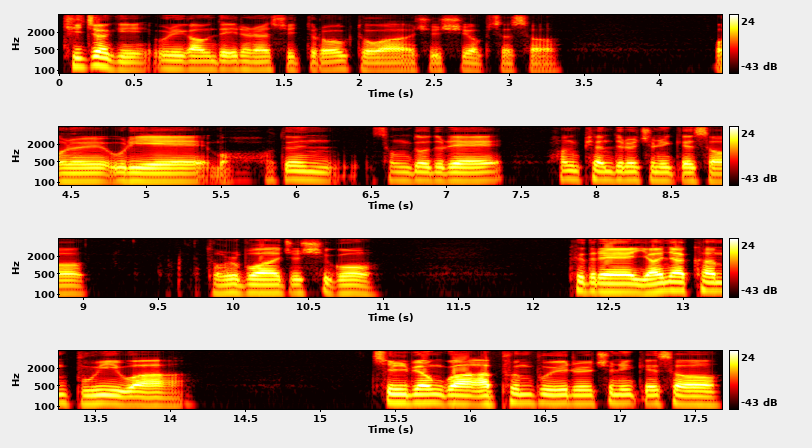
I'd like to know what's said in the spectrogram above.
기적이 우리 가운데 일어날 수 있도록 도와주시옵소서. 오늘 우리의 모든 성도들의 황편들을 주님께서 돌보아 주시고 그들의 연약한 부위와 질병과 아픈 부위를 주님께서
